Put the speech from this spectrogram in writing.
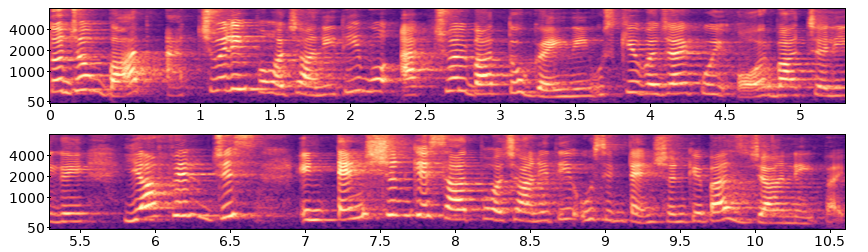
तो जो बात एक्चुअली पहुंचानी थी, वो एक्चुअल बात तो गई नहीं। उसके बजाय कोई और बात चली गई, या फिर जिस इंटेंशन के साथ पहुंचानी थी, उस इंटेंशन के पास जा नहीं पाई।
